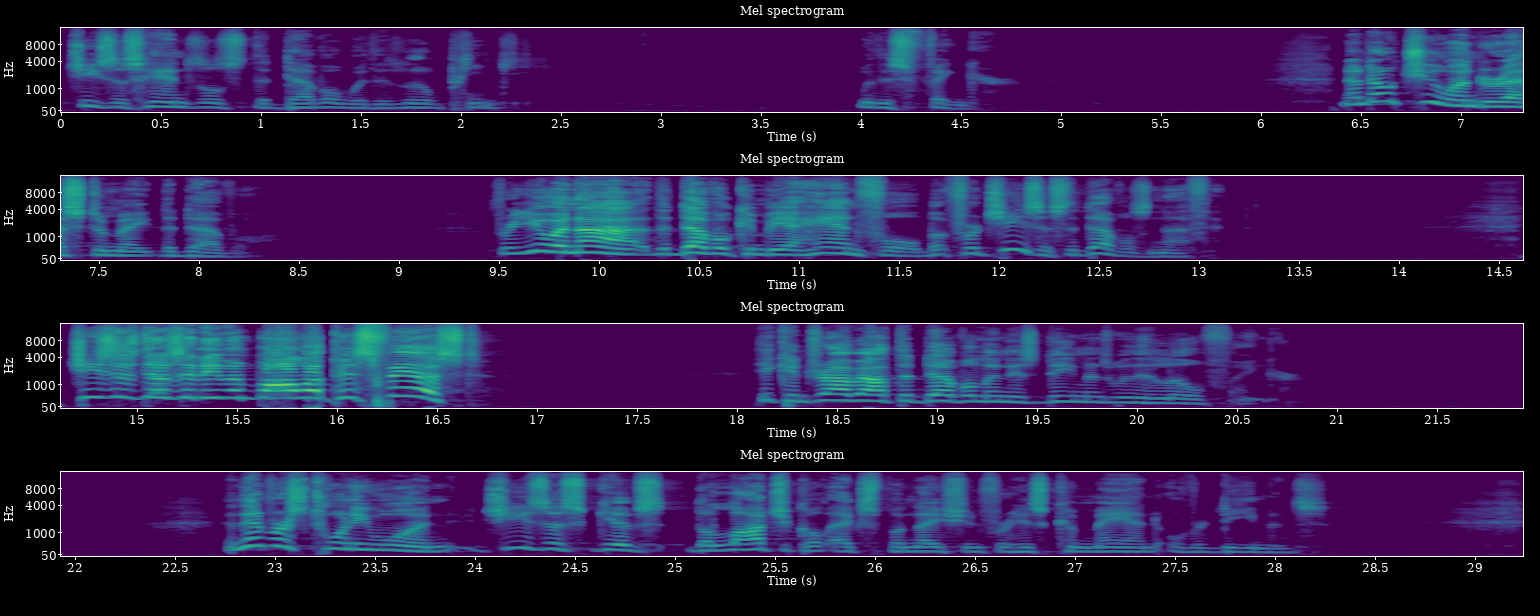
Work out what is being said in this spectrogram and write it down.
Jesus handles the devil with his little pinky, with his finger. Now, don't you underestimate the devil. For you and I, the devil can be a handful, but for Jesus, the devil's nothing. Jesus doesn't even ball up his fist. He can drive out the devil and his demons with his little finger. And then, verse 21, Jesus gives the logical explanation for his command over demons.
